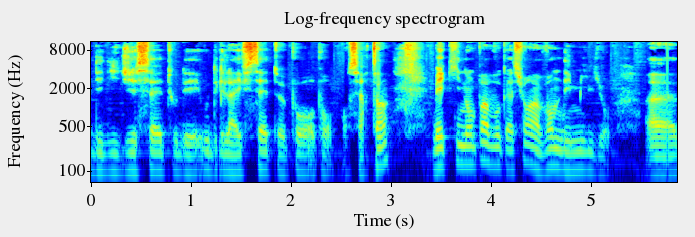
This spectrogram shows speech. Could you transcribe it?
des DJ sets ou des ou des live sets pour pour pour certains mais qui n'ont pas vocation à vendre des millions. Euh,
